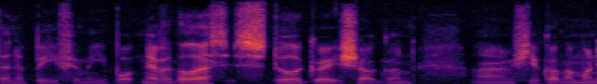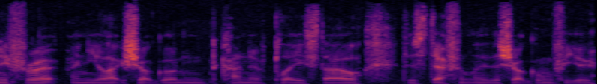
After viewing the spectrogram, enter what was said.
than a B for me. But nevertheless, it's still a great shotgun. Um, if you've got the money for it and you like shotgun kind of play style, there's definitely the shotgun for you.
